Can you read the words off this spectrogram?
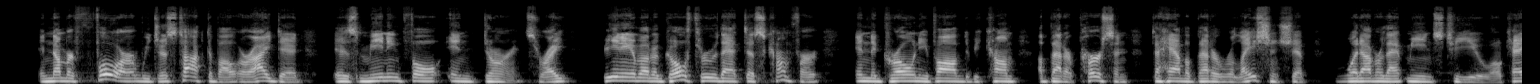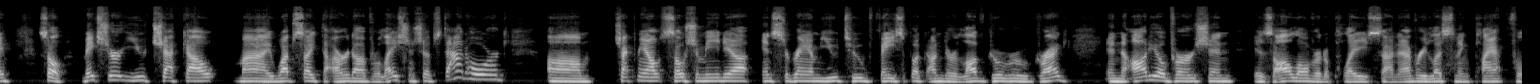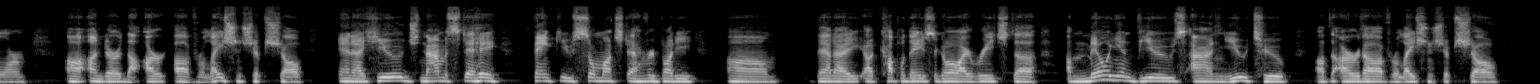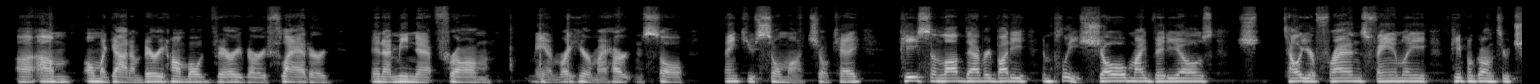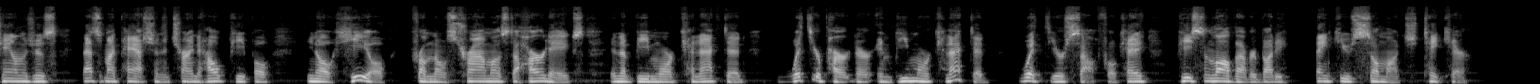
And number four, we just talked about, or I did, is meaningful endurance, right? Being able to go through that discomfort and to grow and evolve to become a better person, to have a better relationship, whatever that means to you. Okay. So make sure you check out my website, theartofrelationships.org. Um, check me out social media instagram youtube facebook under love guru greg. And the audio version is all over the place on every listening platform uh, under the art of relationship show. And a huge namaste. Thank you so much to everybody um, that i a couple days ago i reached a, a, million views on youtube of the art of relationship show. Uh, um, oh my god i'm very humbled very very flattered. And i mean that from man, right here, my heart and soul. Thank you so much. Okay. Peace and love to everybody. And please show my videos, sh- tell your friends, family, people going through challenges. That's my passion and trying to help people, you know, heal from those traumas, the heartaches, and to be more connected with your partner and be more connected with yourself. Okay. Peace and love, everybody. Thank you so much. Take care.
